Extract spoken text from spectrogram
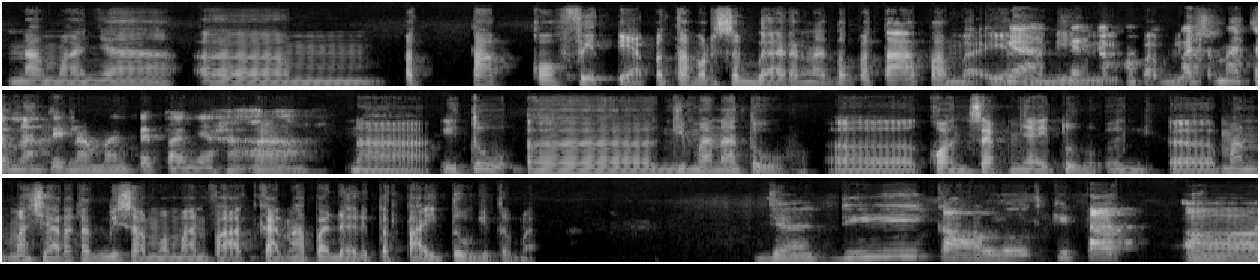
namanya um, peta COVID ya, peta persebaran atau peta apa Mbak yang ya, di Macam-macam nanti namanya petanya. Ha-ha. Nah itu uh, gimana tuh uh, konsepnya itu uh, masyarakat bisa memanfaatkan apa dari peta itu gitu Mbak? Jadi kalau kita uh,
